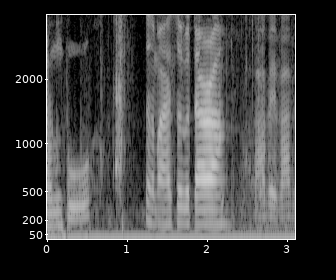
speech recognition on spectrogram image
刚补。这他妈还收个单儿啊！八倍八倍。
